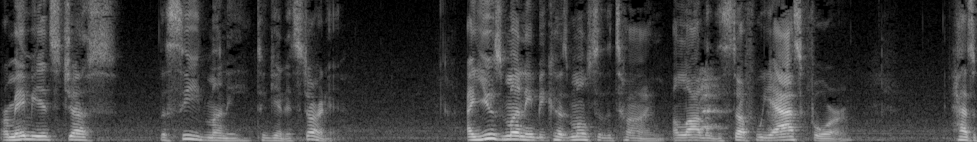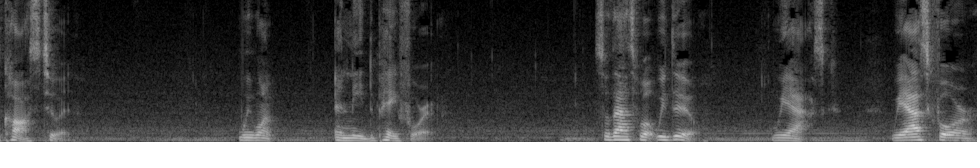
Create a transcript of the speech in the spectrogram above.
Or maybe it's just the seed money to get it started. I use money because most of the time, a lot of the stuff we ask for has a cost to it. We want and need to pay for it. So that's what we do. We ask. We ask for,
